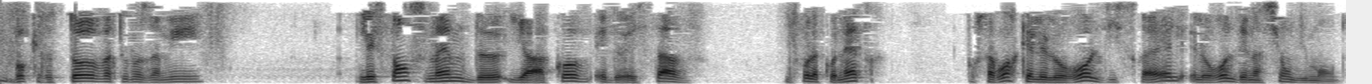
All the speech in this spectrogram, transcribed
Boker Tov à tous nos amis. L'essence même de Yaakov et de Esav, il faut la connaître pour savoir quel est le rôle d'Israël et le rôle des nations du monde.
